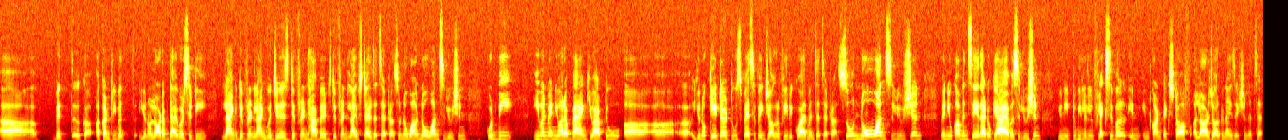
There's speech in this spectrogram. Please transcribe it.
uh, with uh, a country with you know a lot of diversity, lang different languages, different habits, different lifestyles, etc. So no one, no one solution could be. Even when you are a bank, you have to uh, uh, uh, you know cater to specific geography requirements, etc. So no one solution. When you come and say that, okay, I have a solution, you need to be a little flexible in, in context of a large organization, etc.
